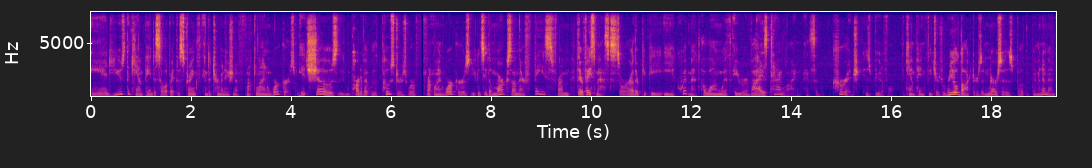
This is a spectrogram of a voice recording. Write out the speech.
and used the campaign to celebrate the strength and determination of frontline workers. It shows part of it with posters where frontline workers, you could see the marks on their face from their face masks or other PPE equipment, along with a revised tagline. It said, Courage is beautiful. The campaign features real doctors and nurses, both women and men.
